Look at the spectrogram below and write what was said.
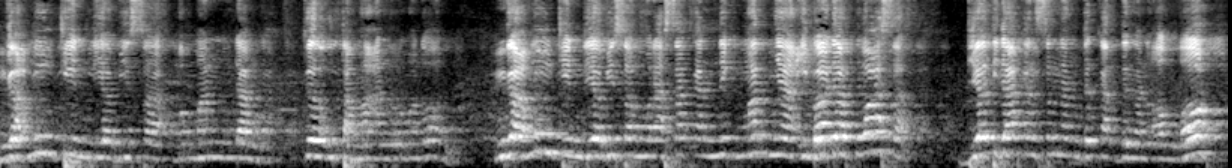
Nggak mungkin dia bisa memandang keutamaan Ramadan Nggak mungkin dia bisa merasakan nikmatnya ibadah puasa dia tidak akan senang dekat dengan Allah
